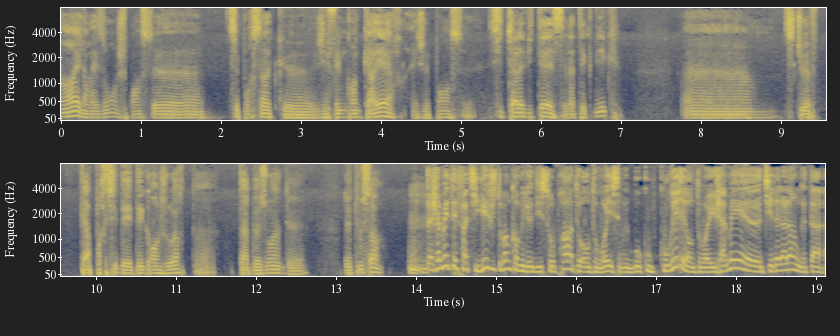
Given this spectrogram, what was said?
Non, il a raison. Je pense euh, c'est pour ça que j'ai fait une grande carrière. Et je pense, euh, si tu as la vitesse et la technique, euh, si tu veux faire partie des, des grands joueurs, tu as, besoin de, de tout ça. T'as jamais été fatigué justement comme il le dit Sopra, on te voyait beaucoup courir et on te voyait jamais euh, tirer la langue. T'as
